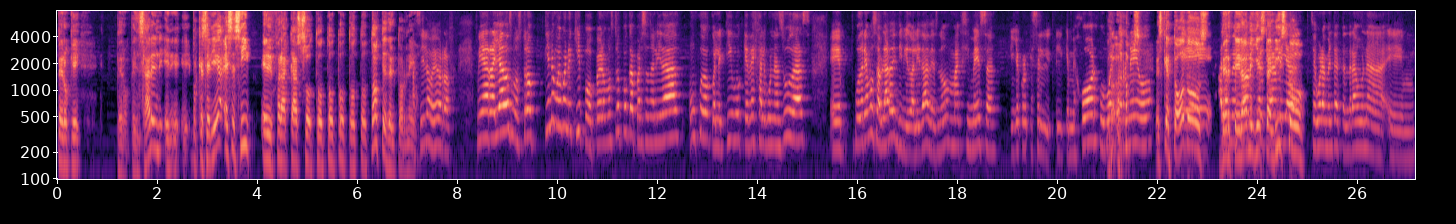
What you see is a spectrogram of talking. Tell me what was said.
pero que, pero pensar en, porque sería ese sí el fracaso tototototote del torneo. Así lo veo, Rafa. Mira, Rayados mostró, tiene muy buen equipo, pero mostró poca personalidad, un juego colectivo que deja algunas dudas. Eh, podríamos hablar de individualidades, ¿no? Maxi Mesa, que yo creo que es el, que mejor jugó el torneo. Es que todos, eh, Berterame ya está listo. seguramente tendrá una... Em,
